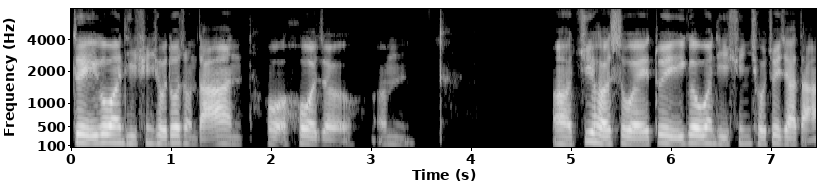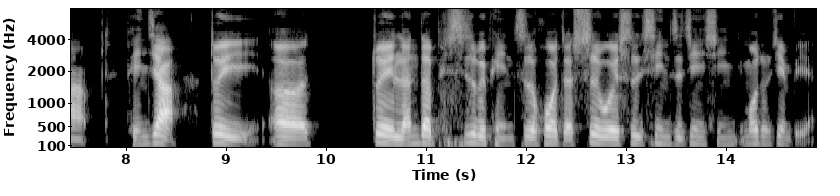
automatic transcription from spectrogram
对一个问题寻求多种答案，或或者嗯。呃，聚合思维对一个问题寻求最佳答案。评价对呃对人的思维品质或者事物是性质进行某种鉴别。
